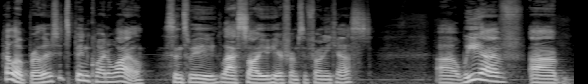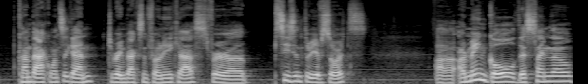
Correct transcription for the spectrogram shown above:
Hello, brothers. It's been quite a while since we last saw you here from Sinfonicast. Uh, we have uh, come back once again to bring back Sinfonicast for uh, season three of sorts. Uh, our main goal this time, though,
